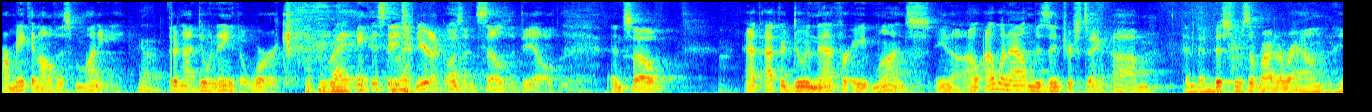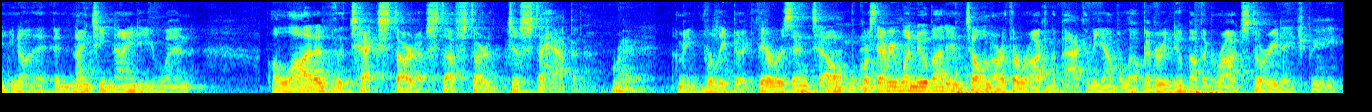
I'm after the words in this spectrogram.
are making all this money. Yeah. They're not doing any of the work. Right. it's the engineer that goes and sells the deal. And so after doing that for eight months, you know, I, I went out and it was interesting. Um, and then this was right around, you know, in 1990 when a lot of the tech startup stuff started just to happen. Right. I mean, really big. There was Intel. Of course, everyone knew about Intel and Arthur Rock in the back of the envelope. Everyone knew about the garage story at HP.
